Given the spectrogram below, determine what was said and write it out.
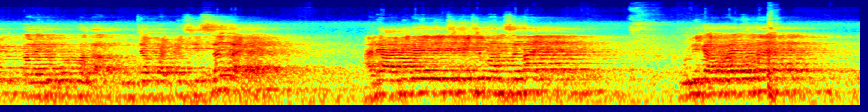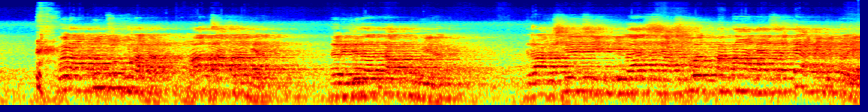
काळजी करू नका. तुमच्या पाठीशी सग आहे. आणि आम्ही काही त्याची माणसं नाही. कुणी घाबरायचं नाही. पण आपण चुकू नका. माल चांगला द्या. दर्जेदार काम करूया. द्राक्ष शेतीला शाश्वतपणा आणण्यासाठी आम्ही घेतोय.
